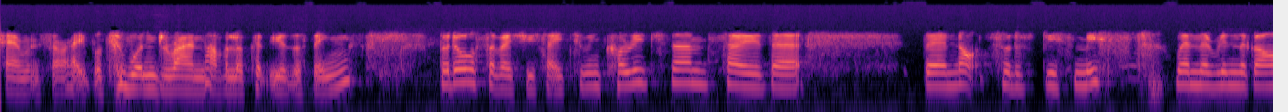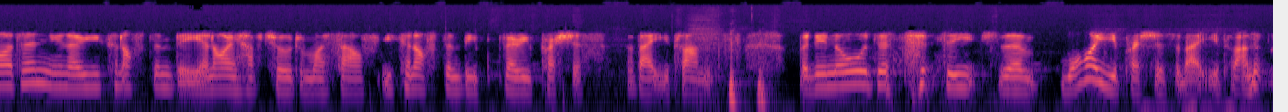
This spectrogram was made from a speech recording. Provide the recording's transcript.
parents are able to wander around and have a look at the other things. But also, as you say, to encourage them so that they're not sort of dismissed when they're in the garden. You know, you can often be, and I have children myself, you can often be very precious about your plants. but in order to teach them why you're precious about your plants,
